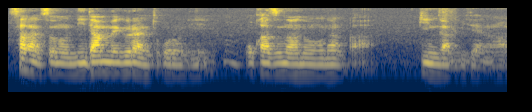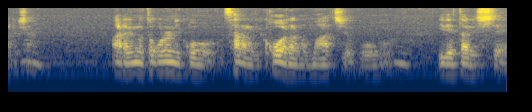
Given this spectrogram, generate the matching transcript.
さらにその2段目ぐらいのところにおかずのあのなんか銀紙みたいなのあるじゃん、うん。あれのところにこうさらにコアラのマーチをこう入れたりして、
